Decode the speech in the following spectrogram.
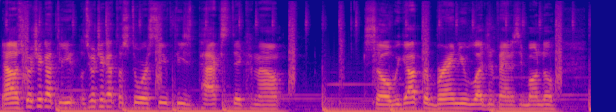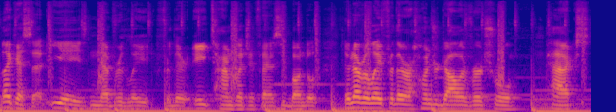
Now let's go check out the let's go check out the store, see if these packs did come out. So we got the brand new Legend Fantasy Bundle. Like I said, EA is never late for their 8 times Legend Fantasy Bundle. They're never late for their $100 virtual packs.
